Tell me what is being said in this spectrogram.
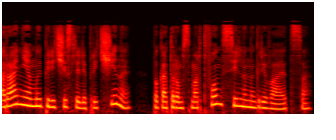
Ранее мы перечислили причины, по которым смартфон сильно нагревается.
